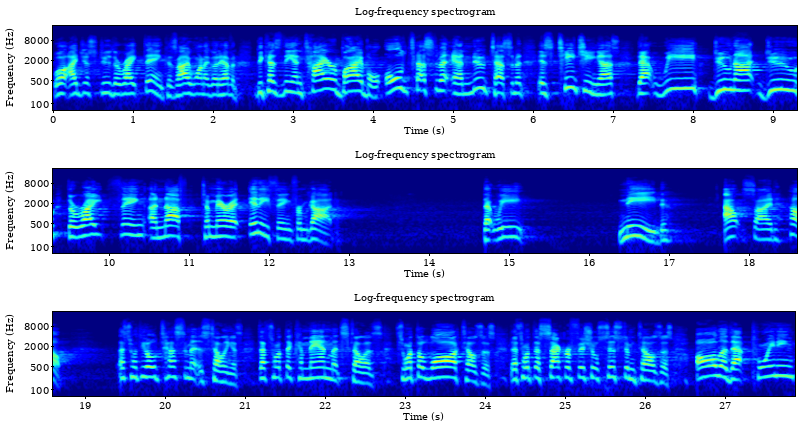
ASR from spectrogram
Well, I just do the right thing because I want to go to heaven. Because the entire Bible, Old Testament and New Testament, is teaching us that we do not do the right thing enough to merit anything from God. That we need outside help. That's what the Old Testament is telling us. That's what the commandments tell us. That's what the law tells us. That's what the sacrificial system tells us. All of that pointing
